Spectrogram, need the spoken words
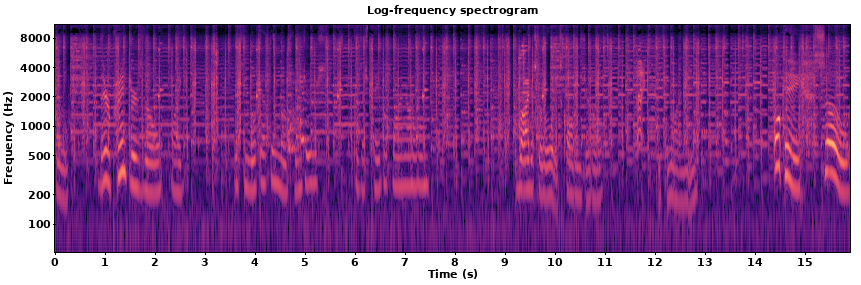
clue. They're printers though, like, if you look at them, they're printers because there's paper flying out of them. But I just don't know what it's called in general. If you know what I mean. Okay, so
